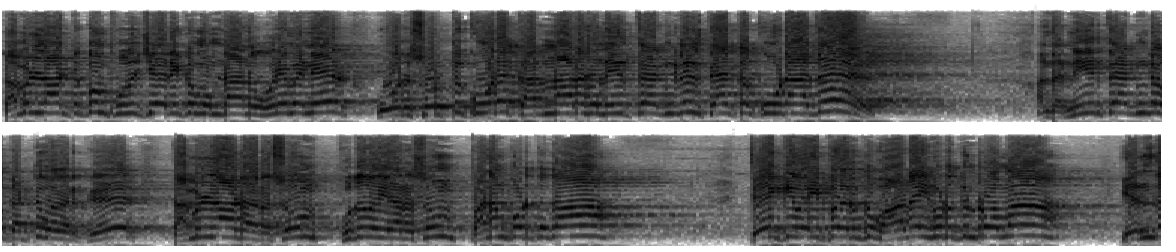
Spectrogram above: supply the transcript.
தமிழ்நாட்டுக்கும் புதுச்சேரிக்கும் உண்டான உரிமை நீர் ஒரு சொட்டு கூட கர்நாடக நீர்த்தேக்கங்களில் தேக்கக்கூடாது. அந்த நீர்த்தேக்கங்கள் கட்டுவதற்கு தமிழ்நாடு அரசும் புதுவை அரசும் பணம் கொடுத்ததா? தேக்கி வைப்பதற்கு வாடகை கொடுக்கின்றோமா? எந்த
